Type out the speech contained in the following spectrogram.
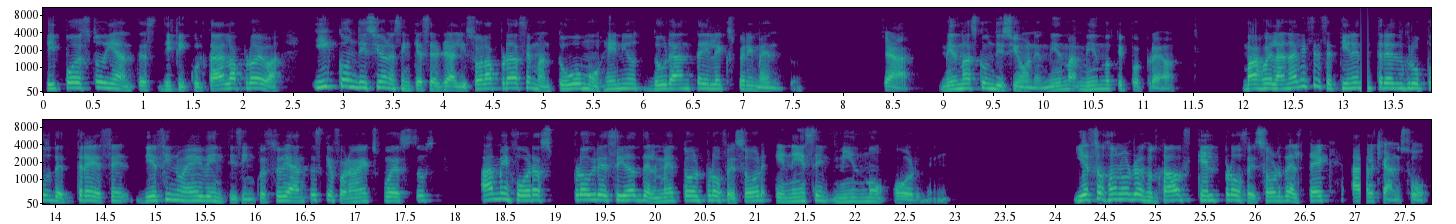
tipo de estudiantes, dificultad de la prueba y condiciones en que se realizó la prueba se mantuvo homogéneo durante el experimento. O sea, mismas condiciones, misma, mismo tipo de prueba. Bajo el análisis se tienen tres grupos de 13, 19 y 25 estudiantes que fueron expuestos a mejoras progresivas del método del profesor en ese mismo orden. Y estos son los resultados que el profesor del TEC alcanzó.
